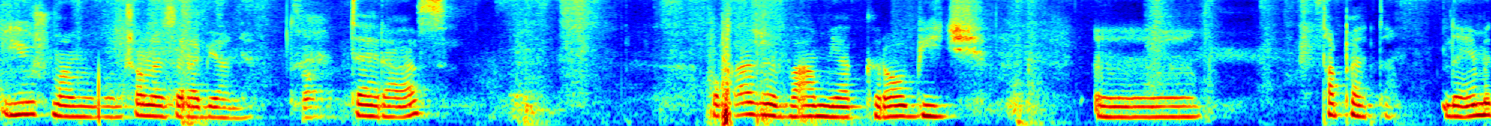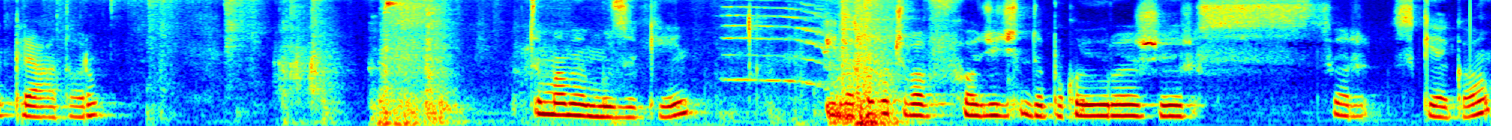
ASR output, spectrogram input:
I już mamy włączone zarabianie. Co? Teraz pokażę Wam, jak robić yy, tapetę. Dajemy kreator. Tu mamy muzyki. I dlatego trzeba wchodzić do pokoju reżyserskiego.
